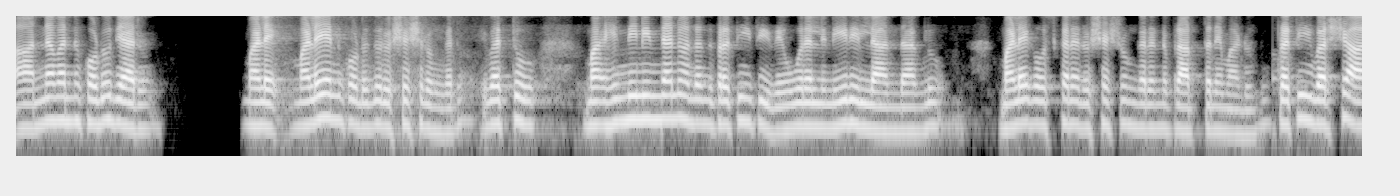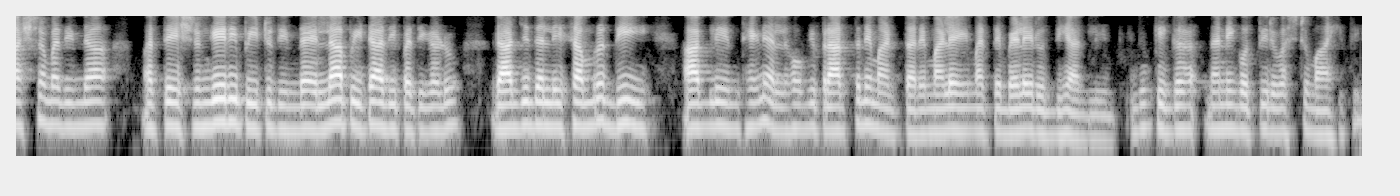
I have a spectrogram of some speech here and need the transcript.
ಆ ಅನ್ನವನ್ನು ಕೊಡುವುದು ಯಾರು? ಮಳೆ, ಮಳೆಯನ್ನು ಕೊಡುವುದು ಋಷಶೃಂಗರು. ಇವತ್ತು ಮ, ಹಿಂದಿನಿಂದನೂ ಅದೊಂದು ಪ್ರತೀತಿ ಇದೆ. ಊರಲ್ಲಿ ನೀರಿಲ್ಲ ಅಂದಾಗಲೂ ಮಳೆಗೋಸ್ಕರ ಋಷ್ಯಶೃಂಗರನ್ನು ಪ್ರಾರ್ಥನೆ ಮಾಡೋದು ಪ್ರತಿ ವರ್ಷ ಆಶ್ರಮದಿಂದ ಮತ್ತೆ ಶೃಂಗೇರಿ ಪೀಠದಿಂದ ಎಲ್ಲ ಪೀಠಾಧಿಪತಿಗಳು ರಾಜ್ಯದಲ್ಲಿ ಸಮೃದ್ಧಿ ಆಗ್ಲಿ ಅಂತ ಹೇಳಿ ಅಲ್ಲಿ ಹೋಗಿ ಪ್ರಾರ್ಥನೆ ಮಾಡ್ತಾರೆ, ಮಳೆ ಮತ್ತೆ ಬೆಳೆ ವೃದ್ಧಿ ಆಗ್ಲಿ ಅಂತ. ಇದಕ್ಕೆ ಈಗ ನನಗೆ ಗೊತ್ತಿರುವಷ್ಟು ಮಾಹಿತಿ.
